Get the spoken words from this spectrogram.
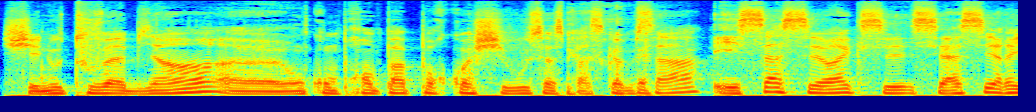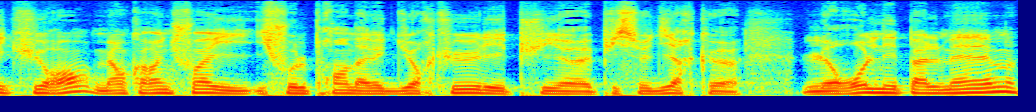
Chez nous tout va bien. Euh, on comprend pas pourquoi chez vous ça se passe comme ça. Et ça, c'est vrai que c'est c'est assez récurrent. Mais encore une fois, il, il faut le prendre avec du recul et puis et puis se dire que le rôle n'est pas le même.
